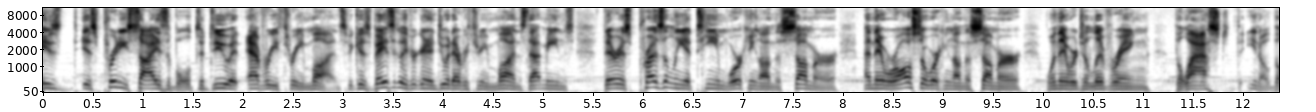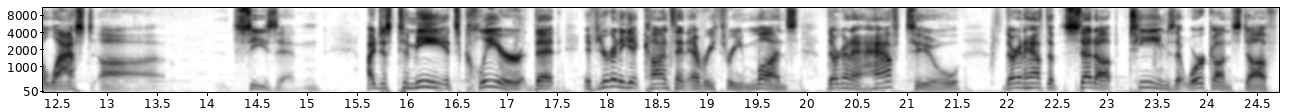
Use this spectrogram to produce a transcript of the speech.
is is pretty sizable to do it every three months because basically if you're going to do it every three months that means there is presently a team working on the summer and they were also working on the summer when they were delivering the last you know the last uh, season I just, to me, it's clear that if you're going to get content every three months, they're going to have to, they're going to have to set up teams that work on stuff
